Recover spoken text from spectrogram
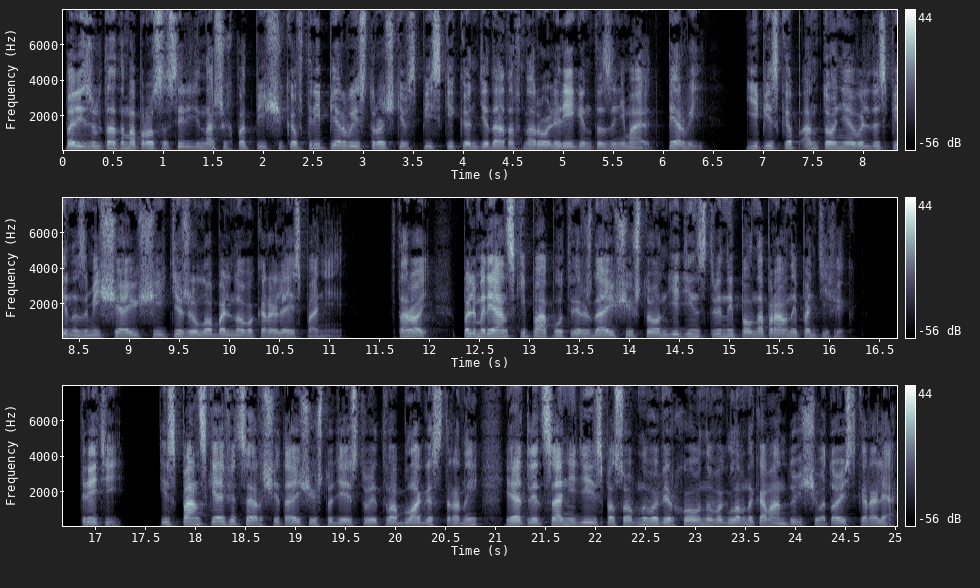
По результатам опроса среди наших подписчиков, три первые строчки в списке кандидатов на роль регента занимают. Первый – епископ Антонио Вальдеспина, замещающий тяжело больного короля Испании. Второй – пальмарианский папа, утверждающий, что он единственный полноправный понтифик. Третий Испанский офицер, считающий, что действует во благо страны и от лица недееспособного верховного главнокомандующего, то есть короля.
